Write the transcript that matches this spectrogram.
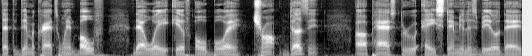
that the Democrats win both. That way, if old boy Trump doesn't uh, pass through a stimulus bill, that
